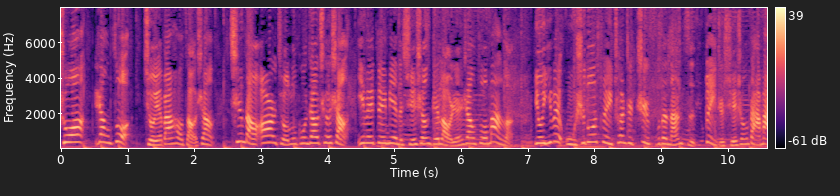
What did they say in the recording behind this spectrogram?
说让座。九月八号早上，青岛二二九路公交车上，因为对面的学生给老人让座慢了，有一位五十多岁穿着制服的男子对着学生大骂，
